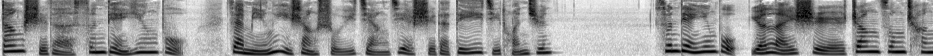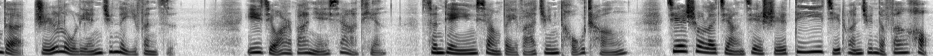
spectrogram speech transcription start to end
当时的孙殿英部。在名义上属于蒋介石的第一集团军，孙殿英部原来是张宗昌的直鲁联军的一份子。一九二八年夏天，孙殿英向北伐军投诚，接受了蒋介石第一集团军的番号。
